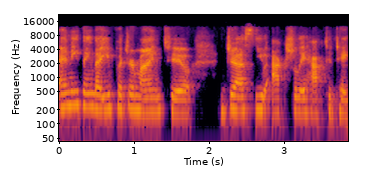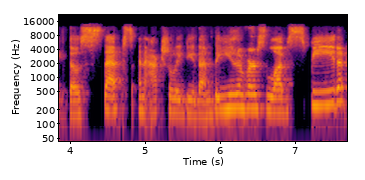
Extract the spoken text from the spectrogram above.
anything that you put your mind to. Just you actually have to take those steps and actually do them. The universe loves speed.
